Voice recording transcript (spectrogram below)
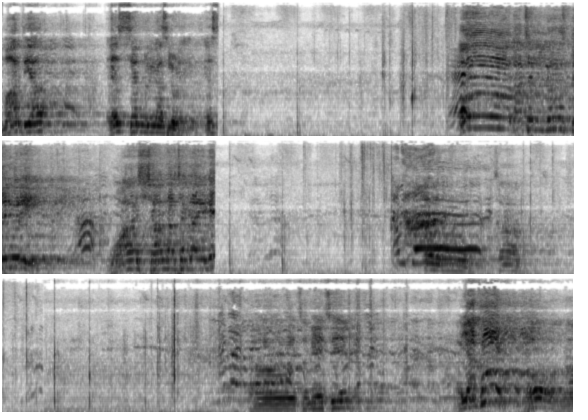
مار دیا ایس ایم روکاس لوڈے لوز ڈیلوری وہ شاندار چکا Oh, it's amazing. യാക്കോബ് ഓ നോ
